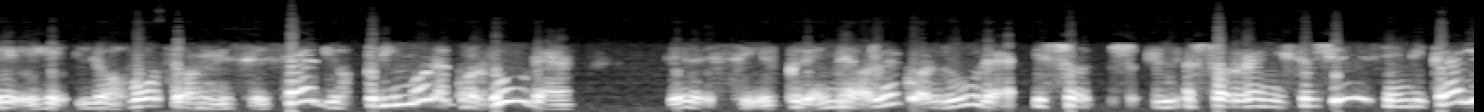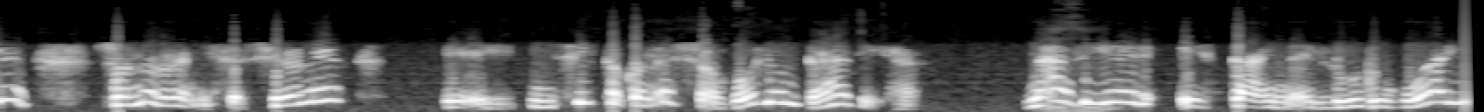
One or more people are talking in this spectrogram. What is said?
eh, los votos necesarios. Primo la cordura, es decir, premiar la cordura. Eso, las organizaciones sindicales son organizaciones, eh, insisto con eso, voluntarias. Nadie está en el Uruguay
